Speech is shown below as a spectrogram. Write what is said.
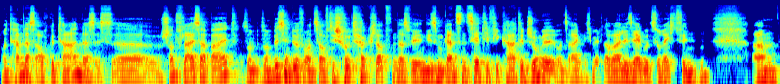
und haben das auch getan. Das ist äh, schon Fleißarbeit. So, so ein bisschen dürfen wir uns auf die Schulter klopfen, dass wir in diesem ganzen Zertifikate-Dschungel uns eigentlich mittlerweile sehr gut zurechtfinden ähm,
